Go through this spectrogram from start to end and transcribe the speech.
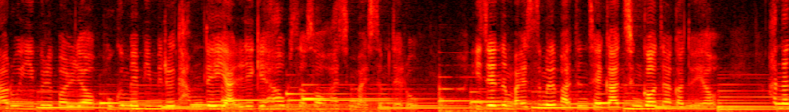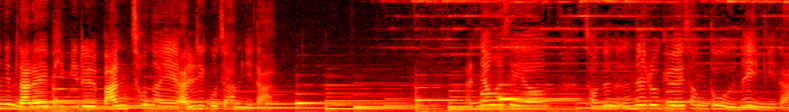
나로 입을 벌려 복음의 비밀을 담대히 알리게 하옵소서 하신 말씀대로 이제는 말씀을 받은 제가 증거자가 되어 하나님 나라의 비밀을 만천하에 알리고자 합니다. 안녕하세요. 저는 은혜로 교회 성도 은혜입니다.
